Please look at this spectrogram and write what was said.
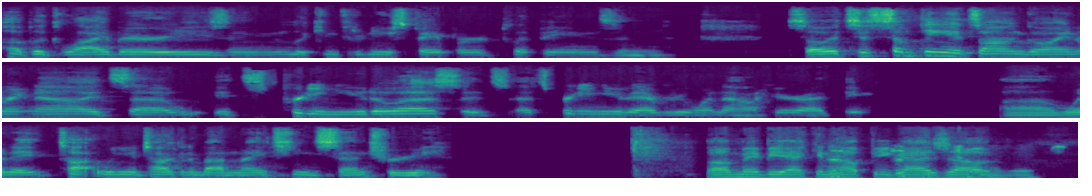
public libraries and looking through newspaper clippings and so it's just something that's ongoing right now it's uh it's pretty new to us it's it's pretty new to everyone out here i think uh, when it ta- when you're talking about 19th century well maybe i can help you guys out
